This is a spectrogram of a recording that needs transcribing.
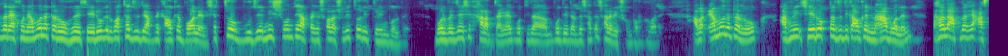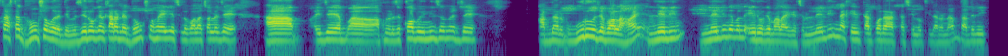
আপনার এখন এমন একটা রোগ হয়েছে, এই রোগের কথা যদি আপনি কাউকে বলেন, সে চোখ বুঝে নিঃসন্দেহে আপনাকে সরাসরি চরিত্রহীন বলবে। বলবে যে সে খারাপ জায়গায় পতিতা, পতিতাদের সাথে শারীরিক সম্পর্ক করে। আবার এমন একটা রোগ, আপনি সেই রোগটা যদি কাউকে না বলেন, তাহলে আপনাকে আস্তে আস্তে ধ্বংস করে দেবে। যে রোগের কারণে ধ্বংস হয়ে গেছিল, বলা চলে যে আহ এই যে আপনার যে কমিউনিজমের যে আপনার গুরু যে বলা হয়, লেলিন, লেলিনে বলে এই রোগে মারা গেছিল। লেলিন নাকি তারপরে একটা ছিল, কি জানো নাম, তাদেরই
